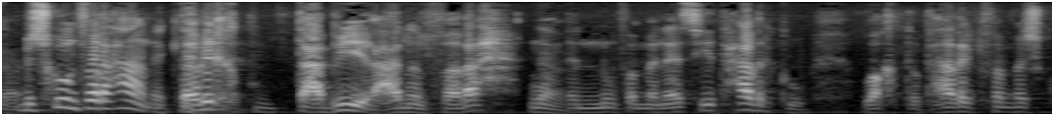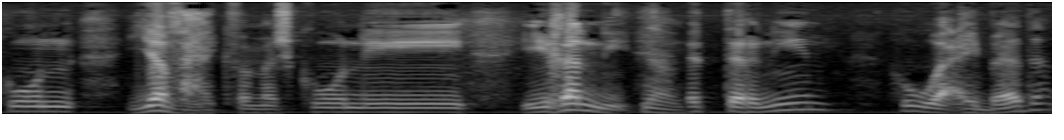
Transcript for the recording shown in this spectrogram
نعم. باش تكون فرحان. أكيد. طريقة التعبير عن الفرح نعم. إنه فما ناس يتحركوا. وقت تتحرك فما شكون يضحك فما شكون يغني. نعم. الترنيم هو عبادة.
